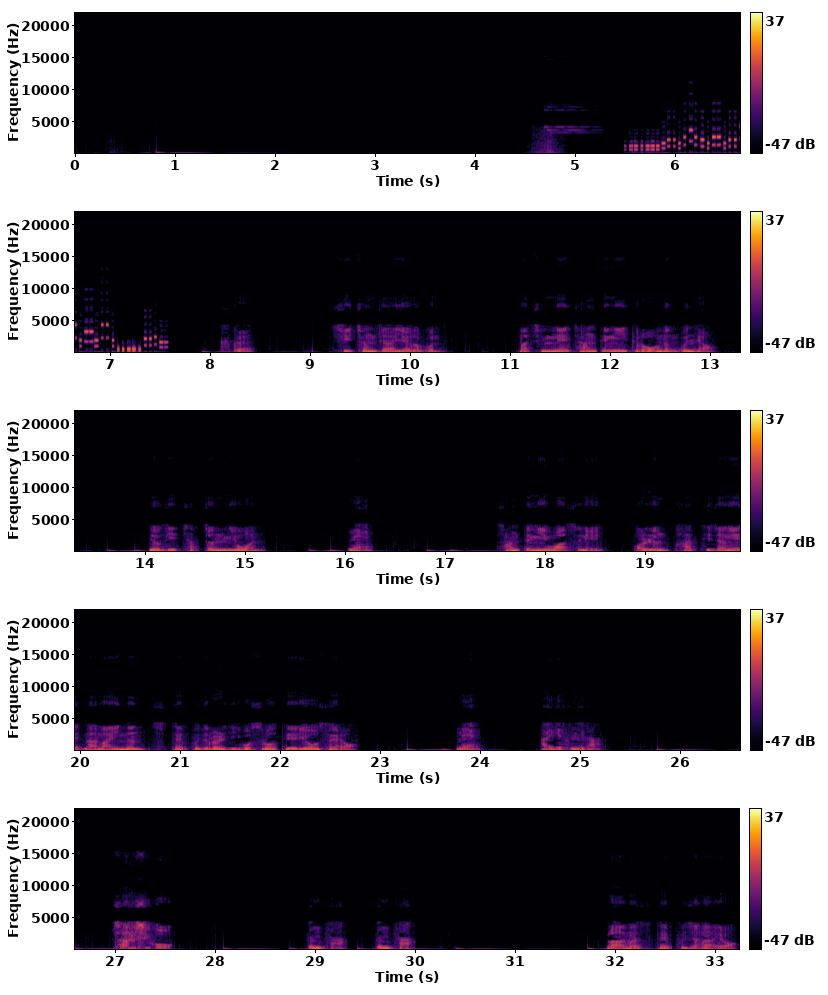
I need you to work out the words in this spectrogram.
그래. 시청자 여러분, 마침내 장땡이 들어오는군요. 여기 작전 요원, 네, 장땡이 왔으니 얼른 파티장에 남아있는 스태프들을 이곳으로 데려오세요. 네, 알겠습니다. 잠시 후 끊자, 끊자. 라마 스태프잖아요.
